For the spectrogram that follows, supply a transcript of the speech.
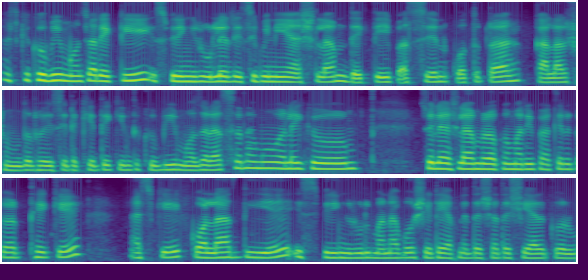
আজকে খুবই মজার একটি স্প্রিং রুলের রেসিপি নিয়ে আসলাম। দেখতেই পাচ্ছেন কতটা কালার সুন্দর হয়েছে। এটা খেতে কিন্তু খুবই মজার। আসসালামু আলাইকুম। চলে আসলাম রকমারি পাকের ঘর থেকে। আজকে কলা দিয়ে স্প্রিং রুল বানাবো সেটাই আপনাদের সাথে শেয়ার করব।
